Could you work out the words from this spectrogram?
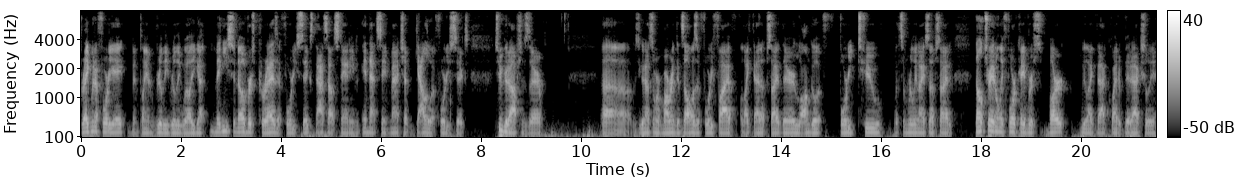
Bregman at 48, been playing really, really well. You got Miggy Sano versus Perez at 46. That's outstanding. In that same matchup, Gallo at 46. Two good options there. Uh, as you go down somewhere, Marwin Gonzalez at 45. I like that upside there. Longo at 42 with some really nice upside. Beltre at only 4K versus Bart. We like that quite a bit, actually,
